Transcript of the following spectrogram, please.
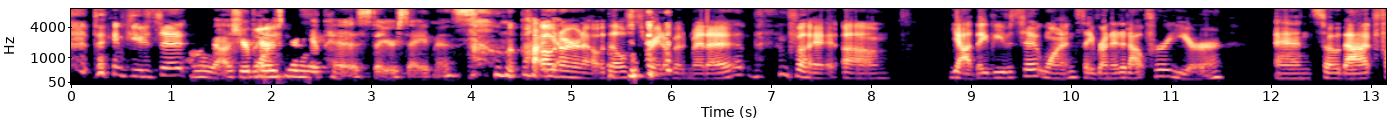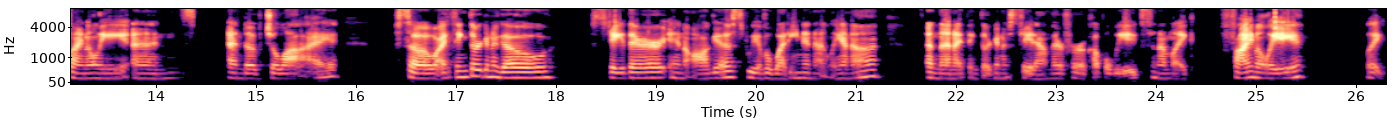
They've used it. Oh my gosh, your parents once. are gonna get pissed that you're saying this. oh no, no, no. They'll straight up admit it. But um yeah, they've used it once. They rented it out for a year. And so that finally ends end of July. So I think they're gonna go stay there in August. We have a wedding in Atlanta. And then I think they're gonna stay down there for a couple weeks. And I'm like, finally, like,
